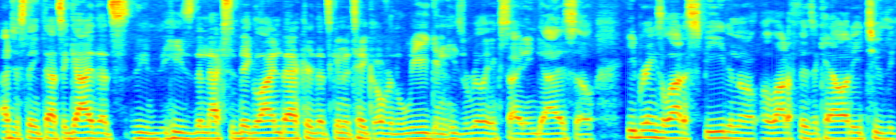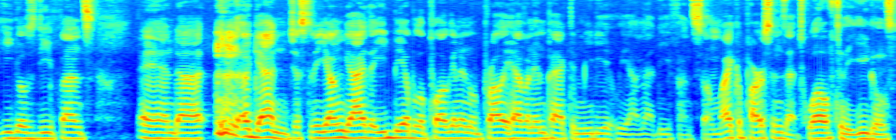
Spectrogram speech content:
I just think that's a guy that's he's the next big linebacker that's going to take over the league, and he's a really exciting guy. So he brings a lot of speed and a, a lot of physicality to the Eagles defense. And uh, again, just a young guy that you'd be able to plug in and would probably have an impact immediately on that defense. So Micah Parsons at 12 to the Eagles.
